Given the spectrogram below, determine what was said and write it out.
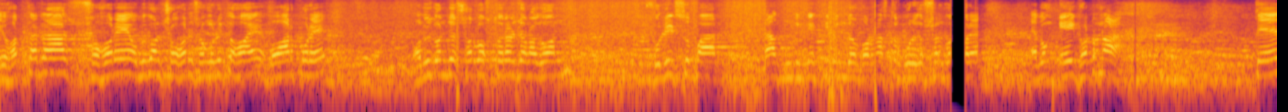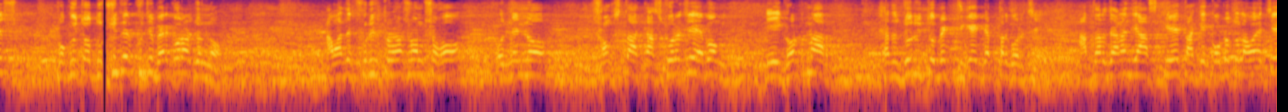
এই হত্যাটা শহরে অভিগঞ্জ শহরে সংঘটিত হয়। হওয়ার পরে অভিগঞ্জের সর্বস্তরের জনগণ পুলিশ সুপার রাজনৈতিক নেতৃবৃন্দ ঘটনাস্থল পরিদর্শন করেন এবং এই ঘটনাতে প্রকৃত দোষীদের খুঁজে বের করার জন্য আমাদের পুলিশ প্রশাসন সহ অন্যান্য সংস্থা কাজ করেছে এবং এই ঘটনার সাথে জড়িত ব্যক্তিকে গ্রেপ্তার করেছে। আপনারা জানেন যে আজকে তাকে কোর্টে তোলা হয়েছে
